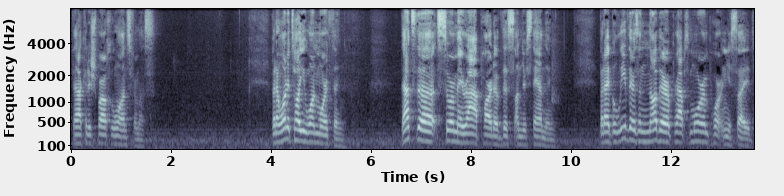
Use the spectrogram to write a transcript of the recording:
that HaKadosh Baruch Hu wants from us. But I want to tell you one more thing. That's the Sur Meirah part of this understanding. But I believe there's another, perhaps more important Yisaid.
